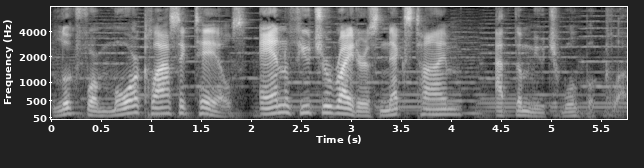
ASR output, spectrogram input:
look for more classic tales and future writers next time at the Mutual Book Club.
